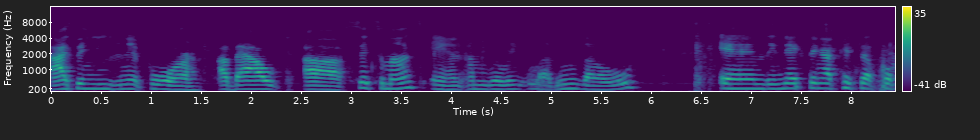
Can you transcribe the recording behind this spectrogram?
I've been using it for about uh, six months, and I'm really loving those. And the next thing I picked up from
